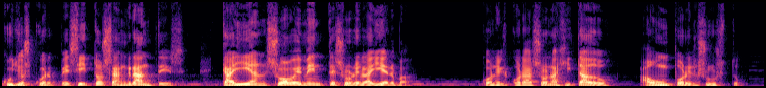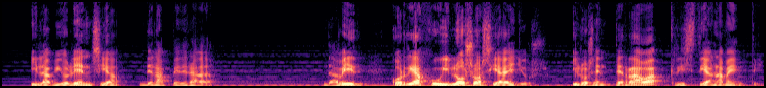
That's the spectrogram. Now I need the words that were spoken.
cuyos cuerpecitos sangrantes caían suavemente sobre la hierba, con el corazón agitado aún por el susto y la violencia de la pedrada. David corría jubiloso hacia ellos y los enterraba cristianamente.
